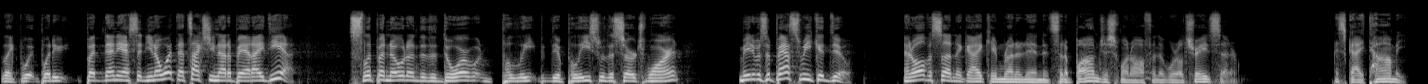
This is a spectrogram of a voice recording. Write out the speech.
like what? what do you, but then I said, you know what? That's actually not a bad idea. Slip a note under the door. with Police, the police with a search warrant. I mean, it was the best we could do. And all of a sudden, a guy came running in and said a bomb just went off in the World Trade Center. This guy Tommy.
